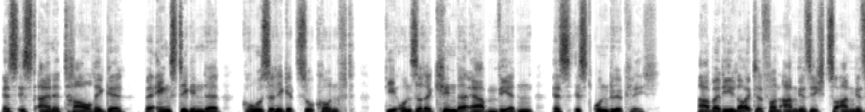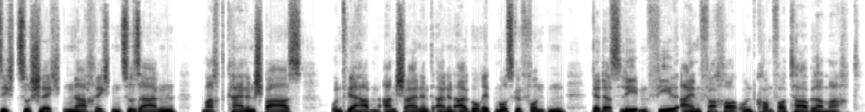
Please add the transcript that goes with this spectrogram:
Es ist eine traurige, beängstigende, gruselige Zukunft, die unsere Kinder erben werden, es ist unglücklich. Aber die Leute von Angesicht zu Angesicht zu schlechten Nachrichten zu sagen, macht keinen Spaß, und wir haben anscheinend einen Algorithmus gefunden, der das Leben viel einfacher und komfortabler macht.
